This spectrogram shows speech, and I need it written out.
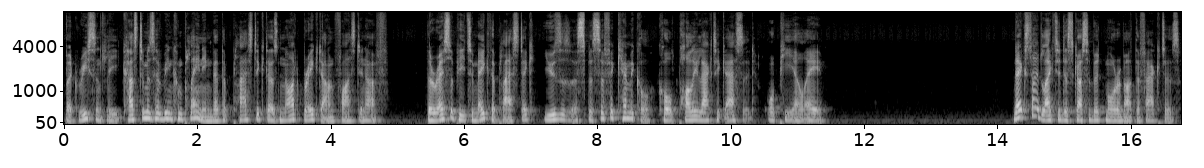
but recently customers have been complaining that the plastic does not break down fast enough. The recipe to make the plastic uses a specific chemical called polylactic acid, or PLA. Next, I'd like to discuss a bit more about the factors.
